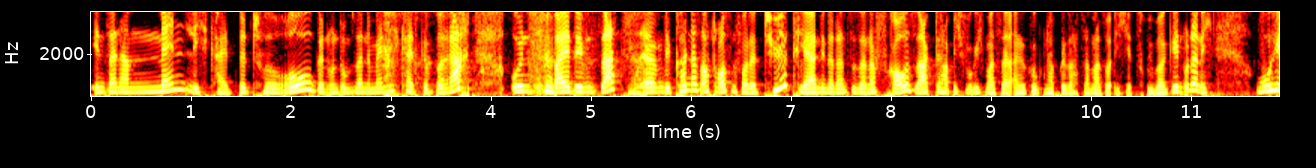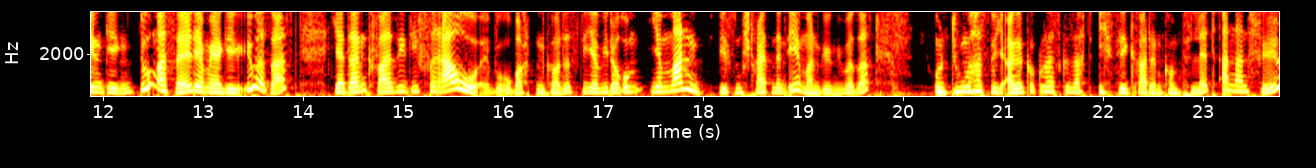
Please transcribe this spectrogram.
in seiner Männlichkeit betrogen und um seine Männlichkeit gebracht. Und bei dem Satz, ähm, wir können das auch draußen vor der Tür klären, den er dann zu seiner Frau sagte, habe ich wirklich Marcel angeguckt und habe gesagt, sag mal, soll ich jetzt rübergehen oder nicht? Wohingegen du, Marcel, der mir ja gegenüber saßt, ja dann quasi die Frau beobachten konntest, die ja wiederum ihr Mann, diesem streitenden Ehemann gegenüber saß. Und du hast mich angeguckt und hast gesagt, ich sehe gerade einen komplett anderen Film,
